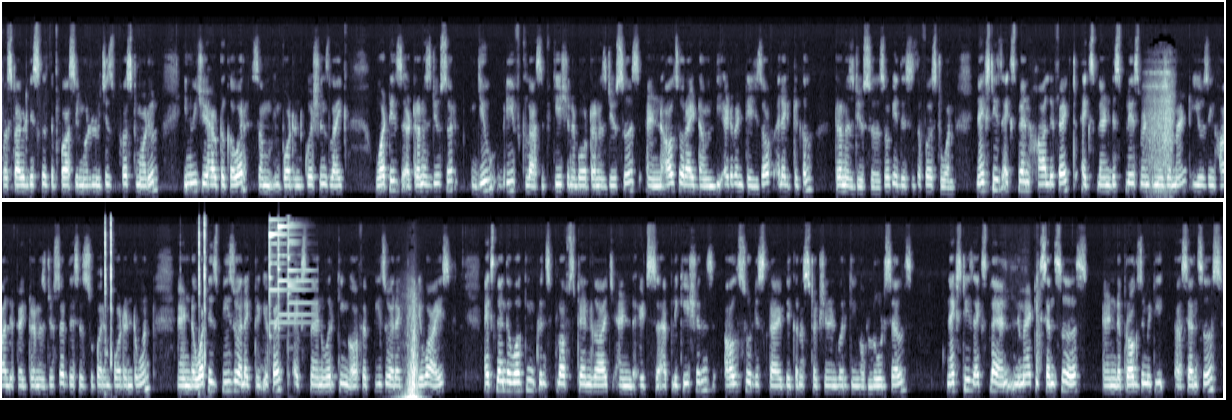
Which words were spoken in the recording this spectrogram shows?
First i will discuss the passing module which is first module in which you have to cover some important questions like what is a transducer? Give brief classification about transducers and also write down the advantages of electrical transducers okay this is the first one. Next is explain hall effect. Explain displacement measurement using hall effect transducer this is super important one. And what is piezoelectric effect? Explain working of a piezoelectric device. Explain the working principle of strain gauge and its applications. Also describe the construction and working of load cells. Next is explain pneumatic sensors and proximity uh, sensors.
